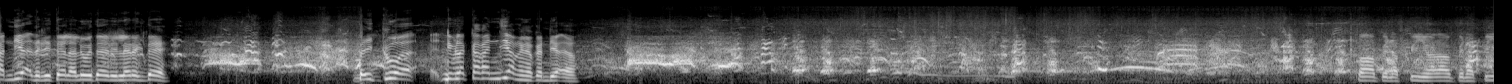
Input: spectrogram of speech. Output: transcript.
bukan dia tadi tu lalu tu di lereng tu. Tapi ku di belakang anjing kan dia tu. Kau api napi, nyala api napi.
